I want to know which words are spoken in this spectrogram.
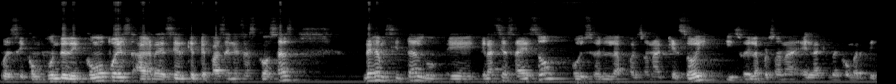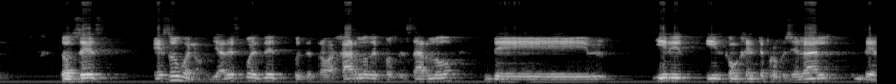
pues se confunde de cómo puedes agradecer que te pasen esas cosas, déjame decirte algo, eh, gracias a eso, hoy soy la persona que soy y soy la persona en la que me convertí. Entonces, eso, bueno, ya después de, pues, de trabajarlo, de procesarlo, de ir, ir con gente profesional, de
